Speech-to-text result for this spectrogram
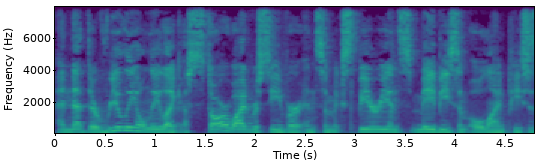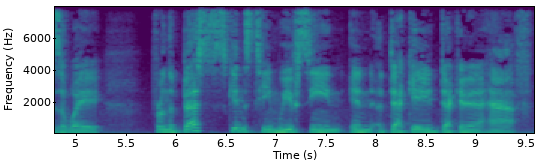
and that they're really only like a star wide receiver and some experience, maybe some O line pieces away from the best skins team we've seen in a decade, decade and a half.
